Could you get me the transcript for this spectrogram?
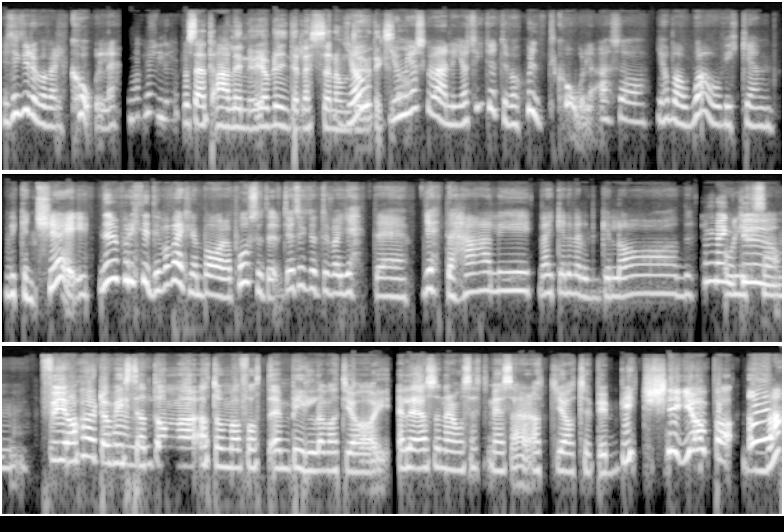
Jag tyckte du var väldigt cool. Var 100% ärlig nu, jag blir inte ledsen om jo, du liksom. jo, men jag ska vara ärlig. Jag tyckte att du var skitcool. Alltså, jag bara wow, vilken, vilken tjej. Nej, men på riktigt, det var verkligen bara positivt. Jag tyckte att du var jätte, jättehärlig, verkade väldigt glad. Men och gud. liksom, För jag har hört av vissa att de, att de har fått en bild av att jag, eller alltså när har sett mig så här att jag typ är bitchig. Jag bara, va?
